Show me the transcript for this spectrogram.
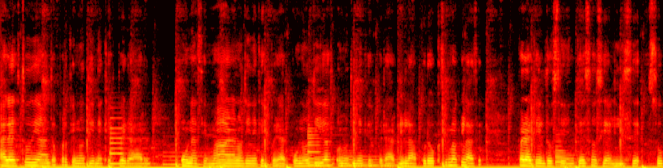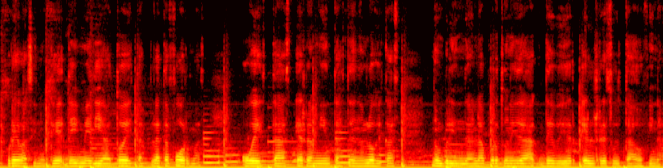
al estudiante porque no tiene que esperar una semana, no tiene que esperar unos días o no tiene que esperar la próxima clase para que el docente socialice su prueba, sino que de inmediato estas plataformas o estas herramientas tecnológicas nos brindan la oportunidad de ver el resultado final.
